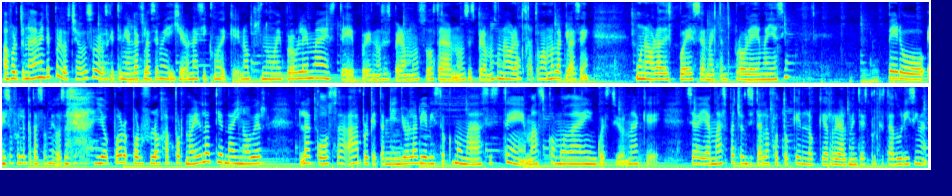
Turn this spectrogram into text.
Afortunadamente, pues los chavos o los que tenían la clase me dijeron así como de que no, pues no hay problema, este, pues nos esperamos, o sea, nos esperamos una hora, o sea, tomamos la clase una hora después, o sea, no hay tanto problema y así. Pero eso fue lo que pasó, amigos. O sea, yo por, por floja, por no ir a la tienda y no ver la cosa. Ah, porque también yo la había visto como más, este, más cómoda en cuestión a que se veía más pachoncita la foto que en lo que realmente es porque está durísima.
